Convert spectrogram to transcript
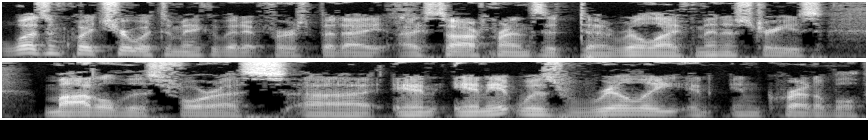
wasn't quite sure what to make of it at first, but I, I saw our friends at uh, Real Life Ministries model this for us, uh, and and it was really in- incredible.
